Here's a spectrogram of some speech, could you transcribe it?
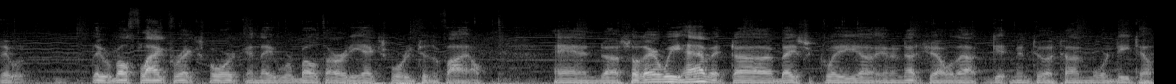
they were, they were both flagged for export and they were both already exported to the file. And uh, so there we have it uh, basically uh, in a nutshell without getting into a ton more detail.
